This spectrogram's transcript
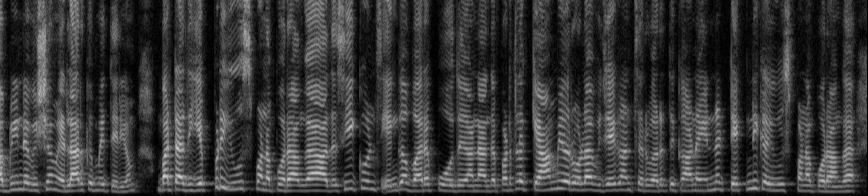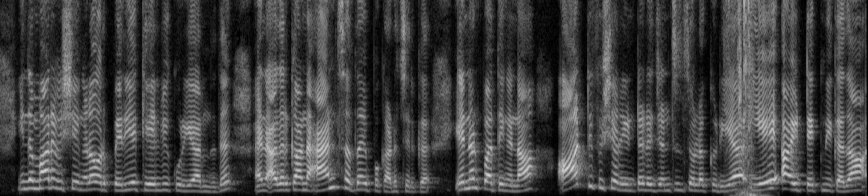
அப்படின்ற விஷயம் எல்லாருக்குமே தெரியும். பட் அது எப்படி யூஸ் பண்ண போகிறாங்க அந்த சீக்வன்ஸ் எங்கே வரப்போகுது ஆனால் அந்த படத்தில் கேமியா ரோலாக விஜயகாந்த் சார் வரதுக்கான என்ன டெக்னிக்கை யூஸ் பண்ண போகிறாங்க இந்த மாதிரி விஷயங்கள்லாம் ஒரு பெரிய கேள்விக்குறியாக இருந்தது. அண்ட் அதற்கான ஆன்சர் தான் இப்போ கிடச்சிருக்கு. என்னன்னு பார்த்தீங்கன்னா ஆர்டிஃபிஷியல் இன்டெலிஜென்ஸ்னு சொல்லக்கூடிய ஏஐ டெக்னிக்கை தான்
